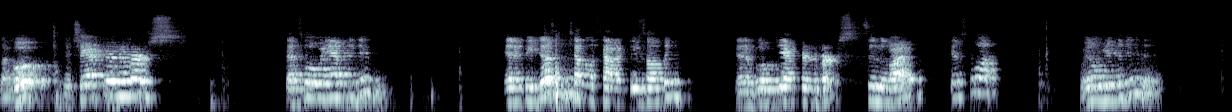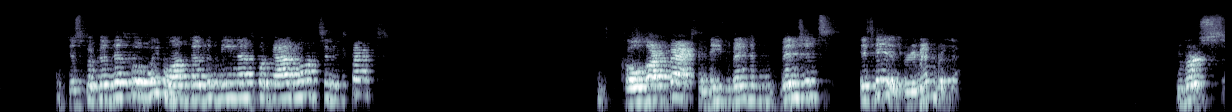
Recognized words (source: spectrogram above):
the book, the chapter, and the verse. That's what we have to do. And if He doesn't tell us how to do something, in a book, chapter, and verse, it's in the Bible, guess what? We don't get to do that. Just because that's what we want doesn't mean that's what God wants and expects. Cold hard facts, and He's vengeance, is His. Remember that. Verse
